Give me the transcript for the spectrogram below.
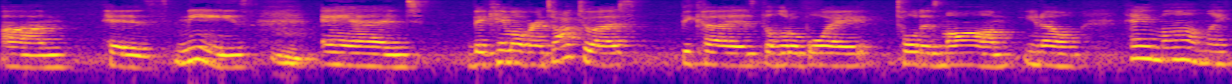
um, his knees, mm. and they came over and talked to us because the little boy told his mom, you know, hey mom, like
